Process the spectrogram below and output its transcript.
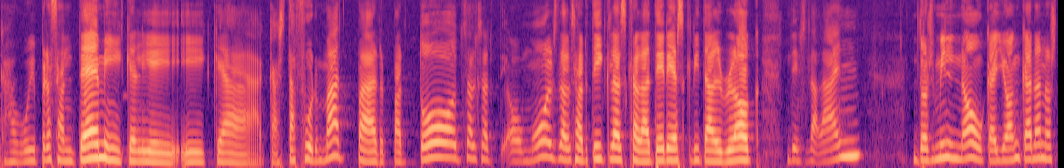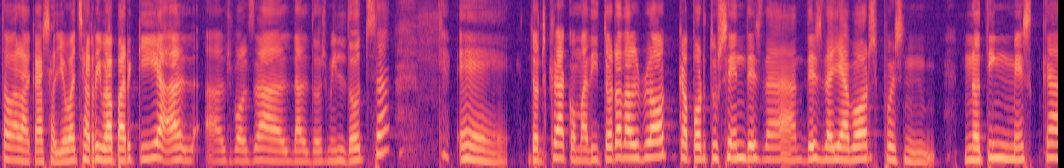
que avui presentem i que, li, i que, que està format per, per tots els o molts dels articles que la Tere ha escrit al blog des de l'any 2009, que jo encara no estava a la casa. Jo vaig arribar per aquí al, als vols del, del 2012. Eh, doncs clar, com a editora del blog, que porto sent des de, des de llavors, pues, no tinc més que,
